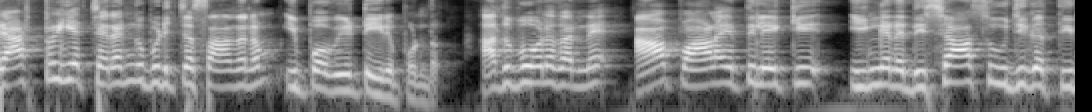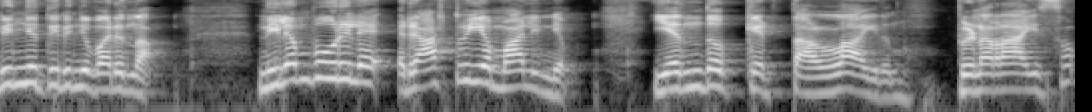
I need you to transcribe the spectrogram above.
രാഷ്ട്രീയ ചരങ്ങ് പിടിച്ച സാധനം ഇപ്പോൾ വീട്ടിയിരിപ്പുണ്ട്. അതുപോലെ തന്നെ ആ പാളയത്തിലേക്ക് ഇങ്ങനെ ദിശാസൂചിക തിരിഞ്ഞ് തിരിഞ്ഞ് വരുന്ന നിലമ്പൂരിലെ രാഷ്ട്രീയ മാലിന്യം എന്തൊക്കെ തള്ളായിരുന്നു. പിണറായിസം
